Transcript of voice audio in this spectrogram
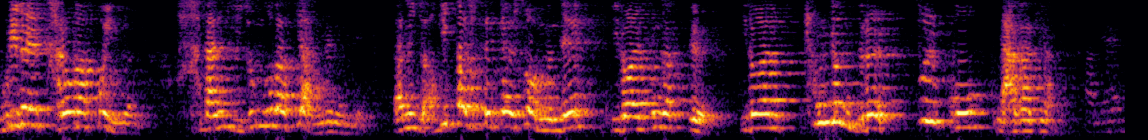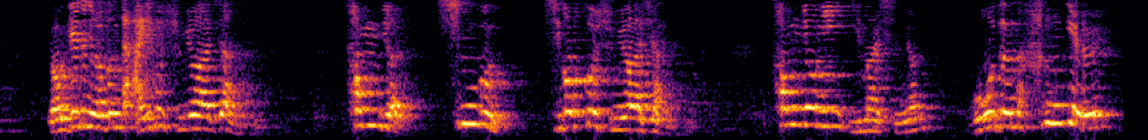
우리를 가로막고 있는 아, 나는 이 정도밖에 안 되는데 나는 여기까지밖에 할 수 없는데 이러한 생각들 이러한 편견들을 뚫고 나가게 합니다. 여기에는 여러분 나이도 중요하지 않습니다. 성별, 신분, 직업도 중요하지 않습니다. 성령이 임하시면 모든 한계를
